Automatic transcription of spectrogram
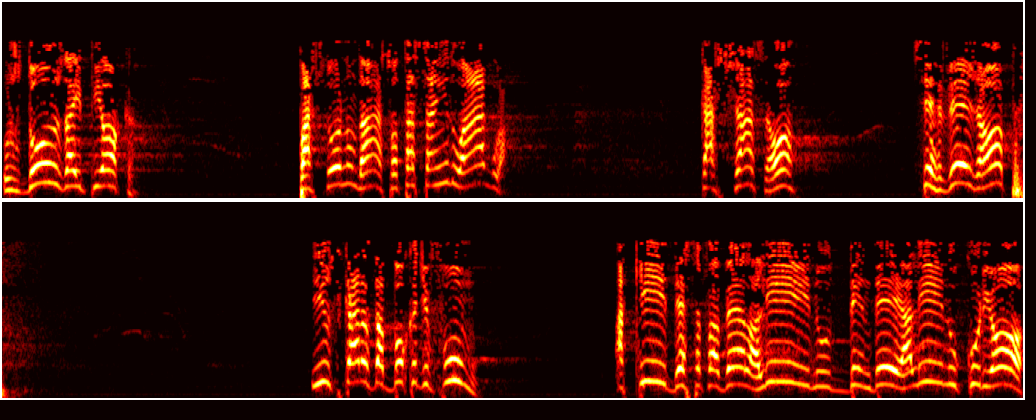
Os donos da Ipioca, pastor não dá, só está saindo água cachaça, ó, cerveja, ó. E os caras da boca de fumo, aqui dessa favela, ali no Dendê, ali no Curió,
